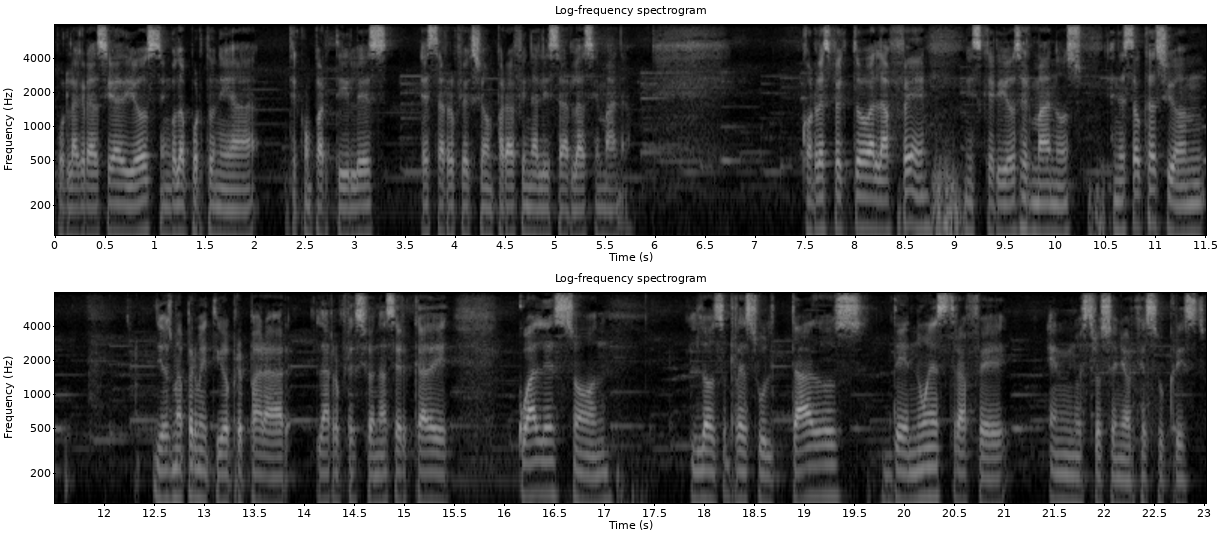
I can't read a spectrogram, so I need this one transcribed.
por la gracia de Dios tengo la oportunidad de compartirles esta reflexión para finalizar la semana. Con respecto a la fe, mis queridos hermanos, en esta ocasión Dios me ha permitido preparar la reflexión acerca de cuáles son los resultados de nuestra fe en nuestro Señor Jesucristo.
